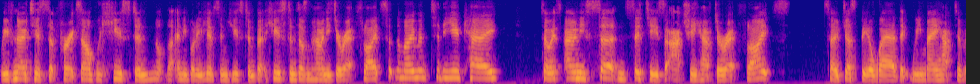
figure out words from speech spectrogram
we've noticed that, for example, Houston, not that anybody lives in Houston, but Houston doesn't have any direct flights at the moment to the UK. So it's only certain cities that actually have direct flights. So just be aware that we may have to,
